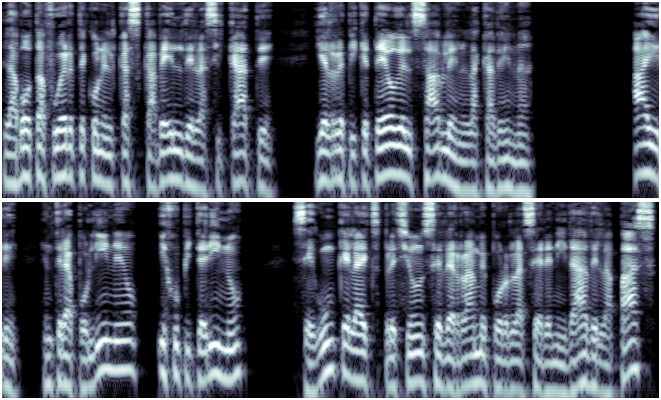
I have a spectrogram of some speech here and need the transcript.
La bota fuerte con el cascabel del acicate y el repiqueteo del sable en la cadena. Aire entre apolíneo y jupiterino, según que la expresión se derrame por la serenidad de la paz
